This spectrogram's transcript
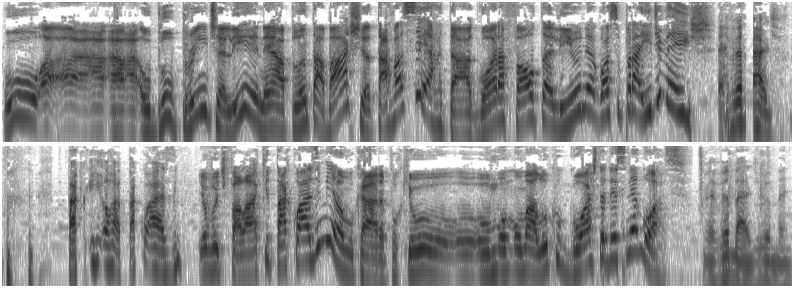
o, a, a, a, o blueprint ali, né, a planta baixa, tava certa. Agora falta ali o negócio pra ir de vez. É verdade. Tá, ó, tá quase. Eu vou te falar que tá quase mesmo, cara, porque o, o, o, o maluco gosta desse negócio. É verdade, é verdade.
